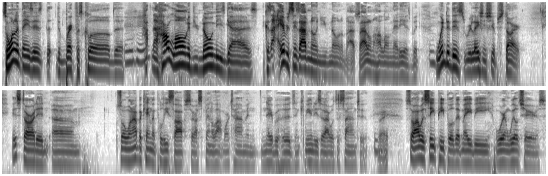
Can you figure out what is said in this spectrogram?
So one of the things is the, the Breakfast Club. The Mm-hmm. how, now, how long have you known these guys? Because I, ever since I've known you, you've known about. So I don't know how long that is. But Mm-hmm. when did this relationship start? It started. Um, so when I became a police officer, I spent a lot more time in neighborhoods and communities that I was assigned to. Right. So I would see people that maybe were in wheelchairs,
